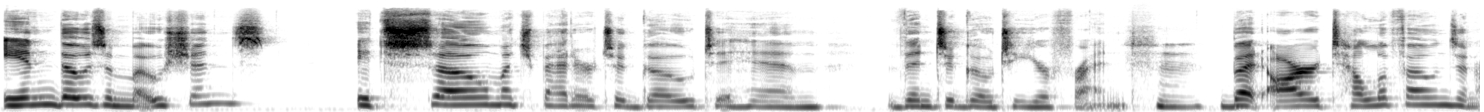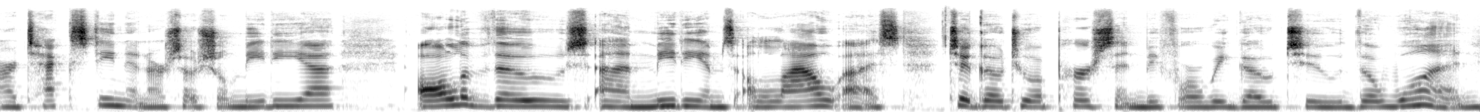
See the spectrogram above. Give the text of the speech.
in those emotions, it's so much better to go to Him than to go to your friend. Hmm. But our telephones and our texting and our social media, all of those um, mediums allow us to go to a person before we go to the one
